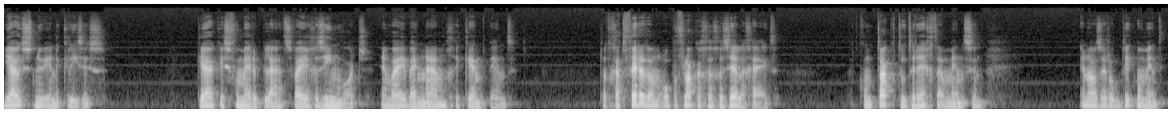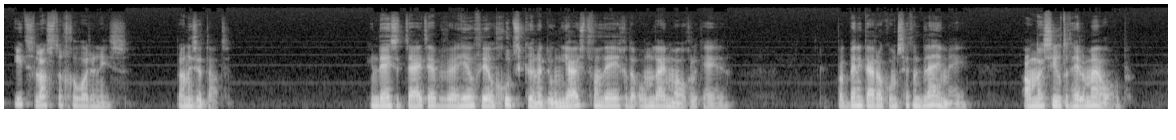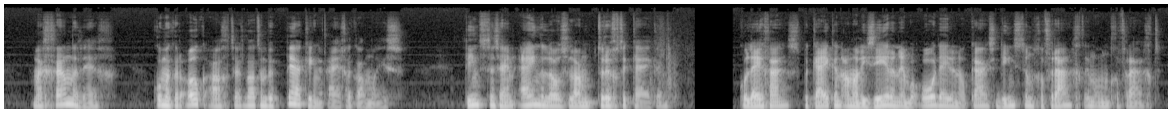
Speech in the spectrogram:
juist nu in de crisis. Kerk is voor mij de plaats waar je gezien wordt en waar je bij naam gekend bent. Dat gaat verder dan oppervlakkige gezelligheid. Het contact doet recht aan mensen. En als er op dit moment iets lastig geworden is, dan is het dat. In deze tijd hebben we heel veel goeds kunnen doen, juist vanwege de online mogelijkheden. Wat ben ik daar ook ontzettend blij mee. Anders hield het helemaal op. Maar gaandeweg kom ik er ook achter wat een beperking het eigenlijk allemaal is. Diensten zijn eindeloos lang terug te kijken. Collega's bekijken, analyseren en beoordelen elkaars diensten gevraagd en ongevraagd.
